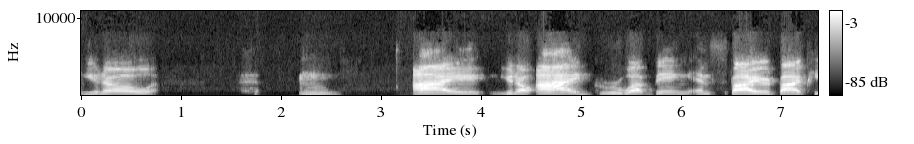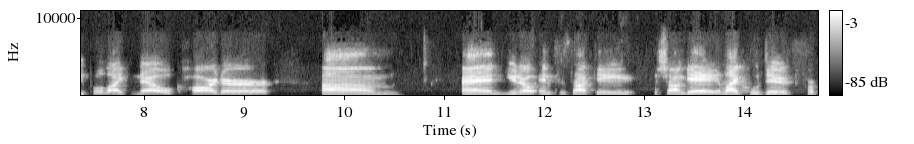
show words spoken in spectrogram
you know i you know i grew up being inspired by people like nell carter um and you know Ntozake Shange, like who did for,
